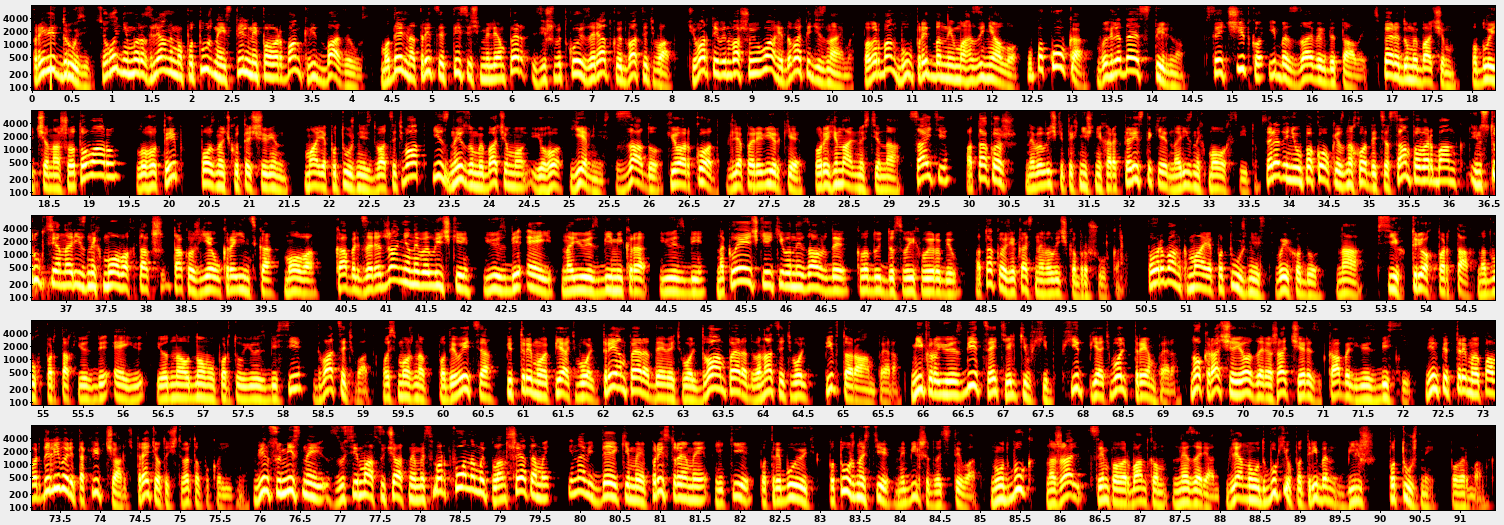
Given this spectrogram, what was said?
Привіт, друзі! Сьогодні ми розглянемо потужний і стильний павербанк від Baseus. Модель на 30 тисяч мА зі швидкою зарядкою 20 Вт. Чи вартий він вашої уваги? Давайте дізнаємось. Павербанк був придбаний в магазині Allo. Упаковка виглядає стильно. Все чітко і без зайвих деталей. Спереду ми бачимо обличчя нашого товару, логотип, позначку те, що він має потужність 20 Вт, і знизу ми бачимо його ємність. Ззаду QR-код для перевірки оригінальності на сайті, а також невеличкі технічні характеристики на різних мовах світу. Всередині упаковки знаходиться сам повербанк, інструкція на різних мовах, також, є українська мова. Кабель заряджання невеличкий, USB-A на USB, мікро USB, наклеєчки, які вони завжди кладуть до своїх виробів, а також якась невеличка брошурка. Powerbank має потужність виходу на всіх трьох портах, на двох портах USB-A і на одному порту USB-C 20 Вт. Ось можна подивитися. Підтримує 5 вольт 3 А, 9 вольт 2 А, 12 вольт 1,5 А. Мікро USB це тільки вхід. Вхід 5 вольт 3 А. Но краще його заряджати через кабель USB-C. Він підтримує Power Delivery та Quick Charge 3 та 4 покоління. Він сумісний з усіма сучасними смартфонами, планшетами і навіть деякими пристроями, які потребують потужності не більше 20 Вт. Ноутбук, на жаль, цим повербанком не заряд. Для ноутбуків потрібен більш потужний повербанк.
